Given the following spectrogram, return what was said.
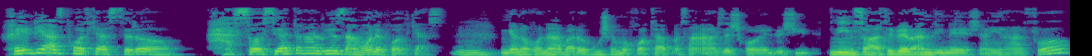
خیلی از پادکسترها حساسیت دارن روی زمان پادکست. میگن آقا نه برای گوش مخاطب مثلا ارزش قائل بشید نیم ساعته ببندینش این حرفا.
